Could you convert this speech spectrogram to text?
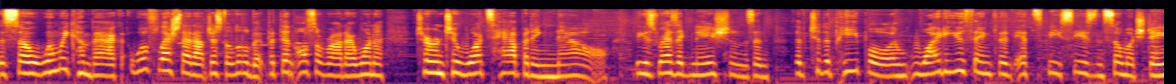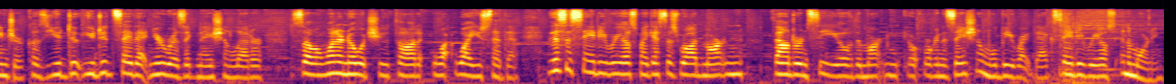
So when we come back, we'll flesh that out just a little bit. But then also, Rod, I want to turn to what's happening now, these resignations, and the, to the people. And why do you think that SBC is in so much danger? Because you do, you did say that in your resignation letter. So I want to know what you thought, wh- why you said that. This is Sandy Rios. My guest is Rod Martin, founder and CEO of the Martin Organization. We'll be right back. Sandy Rios in the morning.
